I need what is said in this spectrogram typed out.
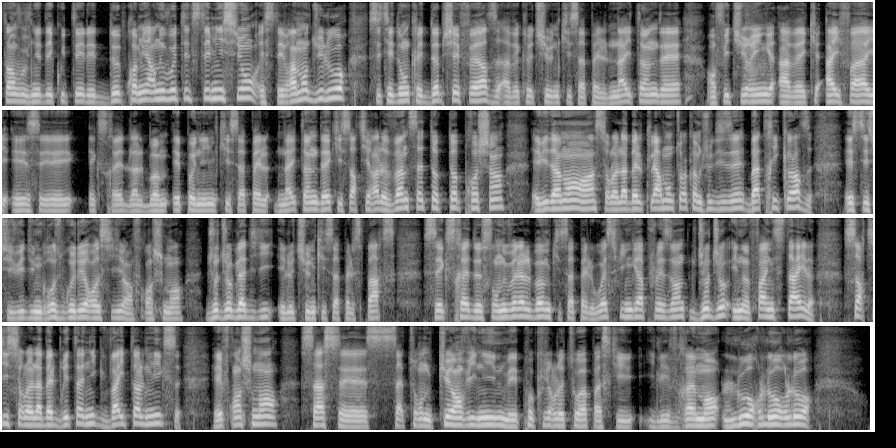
Vous venez d'écouter les deux premières nouveautés de cette émission, et c'était vraiment du lourd. C'était donc les Dub Shepherds avec le tune qui s'appelle Night and Day, en featuring avec Hi-Fi, et c'est extrait de l'album éponyme qui s'appelle Night and Day, qui sortira le 27 octobre prochain, évidemment, hein, sur le label Clermontois, comme je vous disais, Bat Records, et c'est suivi d'une grosse brûlure aussi, hein, franchement. Jojo Glady et le tune qui s'appelle Sparks, c'est extrait de son nouvel album qui s'appelle Westfinger Present, Jojo in a Fine Style, sorti sur le label britannique Vital Mix. Et franchement, ça, c'est, ça tourne que en vinyle, mais procure-le-toi parce qu'il il est vraiment lourd, lourd, lourd.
